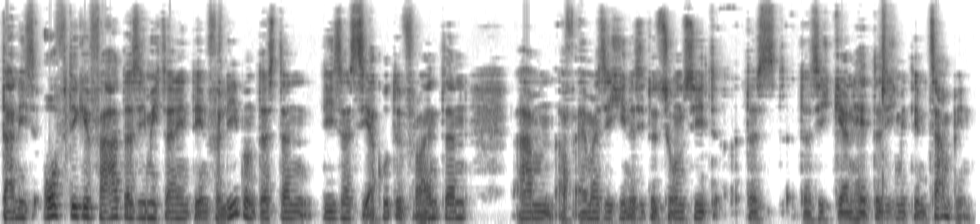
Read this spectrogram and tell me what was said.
dann ist oft die Gefahr, dass ich mich dann in den verliebe und dass dann dieser sehr gute Freund dann ähm, auf einmal sich in der Situation sieht, dass, dass ich gern hätte, dass ich mit dem zusammen bin.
